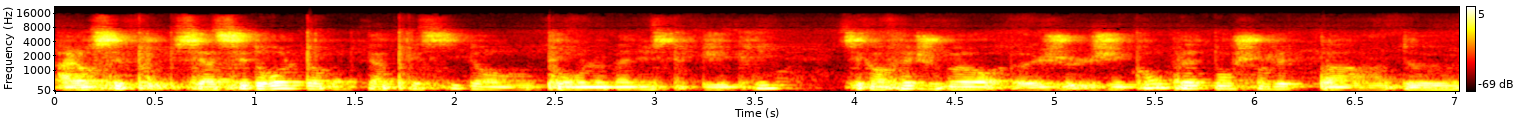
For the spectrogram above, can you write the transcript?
alors c'est assez drôle dans mon cas précis pour le manuscrit que j'écris, c'est qu'en fait, j'ai complètement changé de, part, de,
